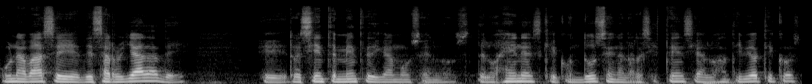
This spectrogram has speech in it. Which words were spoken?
una base desarrollada de eh, recientemente, digamos, en los, de los genes que conducen a la resistencia a los antibióticos,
